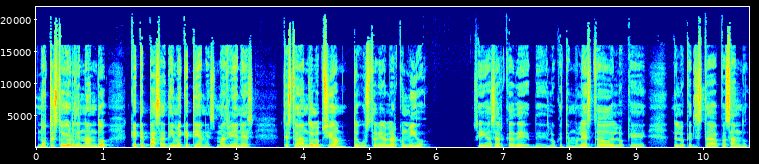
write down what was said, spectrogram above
No te estoy ordenando qué te pasa, dime qué tienes. Más bien es, te estoy dando la opción, ¿te gustaría hablar conmigo? ¿sí? Acerca de, lo que te molesta o de lo que, de lo que te está pasando,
